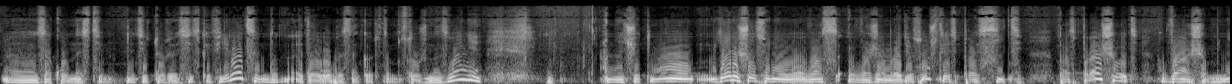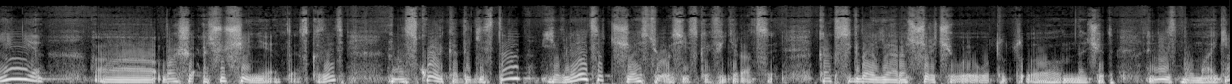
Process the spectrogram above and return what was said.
э, законности на территории Российской Федерации, это образно говоря, там сложное название, Значит, ну, я решил сегодня вас, уважаемые радиослушатели, спросить, поспрашивать ваше мнение, э, ваше ощущение, так сказать, насколько Дагестан является частью Российской Федерации. Как всегда, я расчерчиваю вот тут, э, значит, лист бумаги,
